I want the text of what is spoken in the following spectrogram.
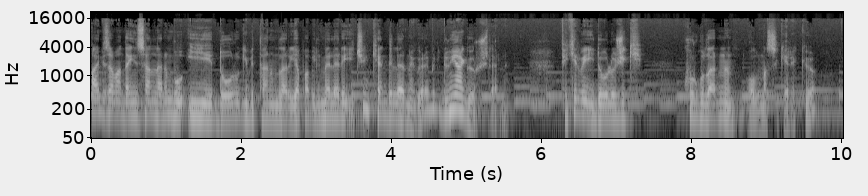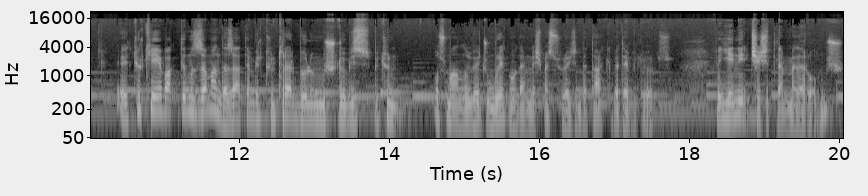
aynı zamanda insanların bu iyi, doğru gibi tanımları yapabilmeleri için kendilerine göre bir dünya görüşlerini, fikir ve ideolojik kurgularının olması gerekiyor. E, Türkiye'ye baktığımız zaman da zaten bir kültürel bölünmüşlüğü biz bütün Osmanlı ve Cumhuriyet modernleşmesi sürecinde takip edebiliyoruz. Ve yeni çeşitlenmeler olmuş.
